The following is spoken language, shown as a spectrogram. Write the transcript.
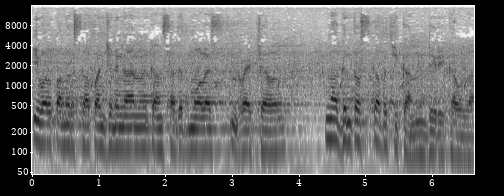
Iwal pangersa panjenengan kang saged moles recel ngagentos kabecikan diri kaula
